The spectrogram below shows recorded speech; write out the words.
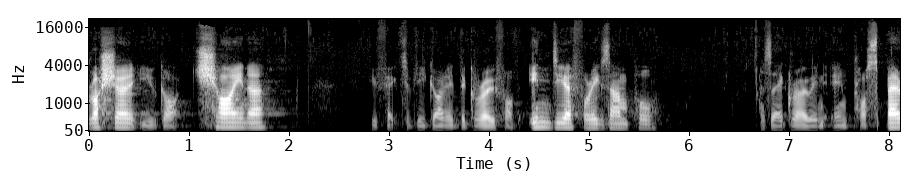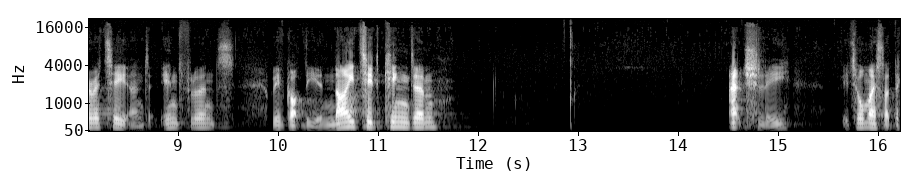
Russia, you've got China, you effectively got the growth of India, for example, as they're growing in prosperity and influence. We've got the United Kingdom. Actually, it's almost like the,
